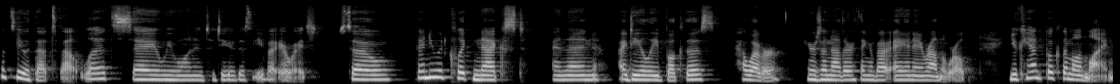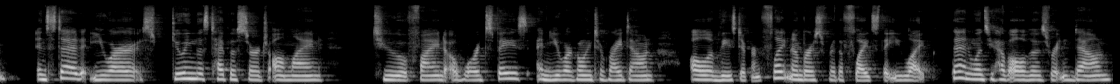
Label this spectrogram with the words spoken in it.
let's see what that's about. Let's say we wanted to do this EVA Airways. So then you would click next and then ideally book this. However, here's another thing about ANA around the world. You can't book them online. Instead, you are doing this type of search online to find a award space and you are going to write down all of these different flight numbers for the flights that you like. Then once you have all of those written down,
